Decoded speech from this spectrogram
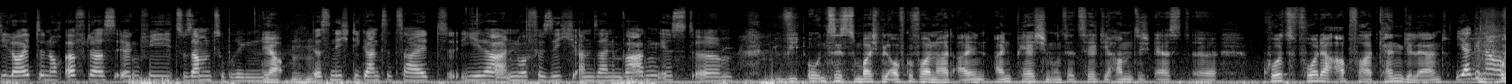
die Leute noch öfters irgendwie zusammenzubringen. Ja. Dass nicht die ganze Zeit jeder nur für sich an seinem Wagen ist. Ähm, Wie, uns ist zum Beispiel aufgefallen, hat ein, ein Pärchen uns erzählt, die haben sich erst äh, kurz vor der Abfahrt kennengelernt. ja, genau.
